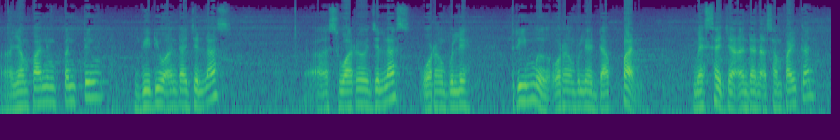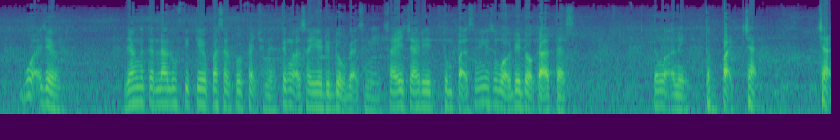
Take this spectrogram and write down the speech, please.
Uh, yang paling penting video anda jelas, uh, suara jelas, orang boleh terima, orang boleh dapat mesej yang anda nak sampaikan, buat je. Jangan terlalu fikir pasal perfectionist. Tengok saya duduk kat sini. Saya cari tempat sini sebab dia duduk kat atas. Tengok ni, tempat cat. Cat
